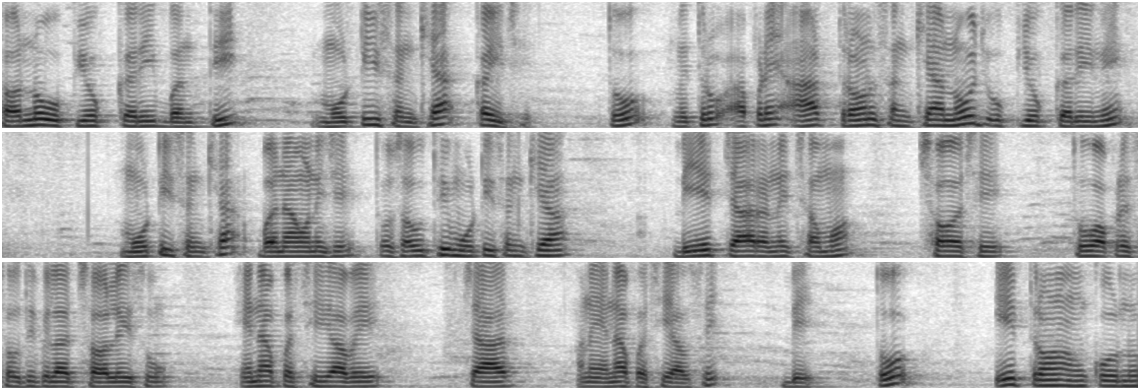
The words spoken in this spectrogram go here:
છનો ઉપયોગ કરી બનતી મોટી સંખ્યા કઈ છે? તો મિત્રો, આપણે આ ત્રણ સંખ્યાનો જ ઉપયોગ કરીને મોટી સંખ્યા બનાવવાની છે. તો સૌથી મોટી સંખ્યા બે, ચાર અને છમાં છ છે. તો આપણે સૌથી પહેલાં છ લઈશું. એના પછી આવે ચાર અને એના પછી આવશે બે. તો એ ત્રણ અંકોનો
